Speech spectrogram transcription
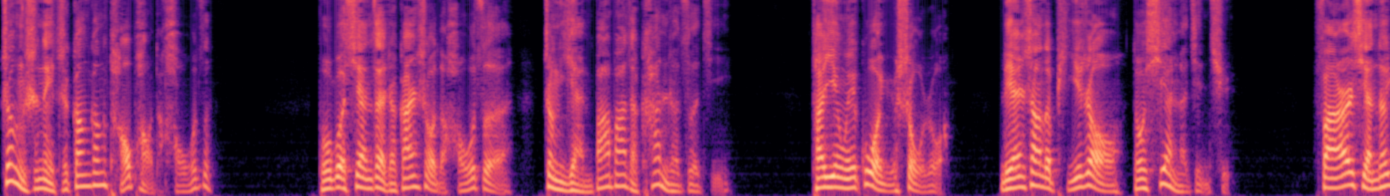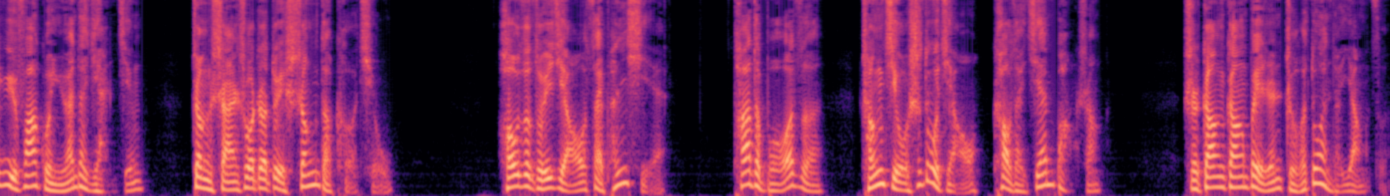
正是那只刚刚逃跑的猴子。不过，现在这干瘦的猴子正眼巴巴地看着自己，他因为过于瘦弱，脸上的皮肉都陷了进去，反而显得愈发滚圆的眼睛。正闪烁着对生的渴求。猴子嘴角在喷血，他的脖子呈九十度角靠在肩膀上，是刚刚被人折断的样子。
